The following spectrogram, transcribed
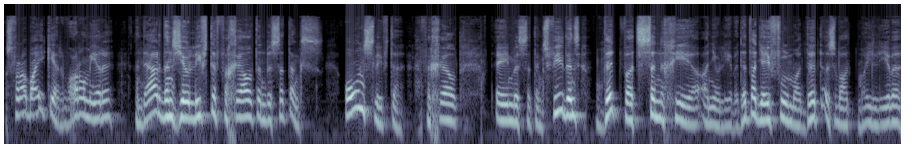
Ons vra baie keer, waarom Here? En derdens jou liefde vir geld en besittings. Ons liefde vir geld en besittings. Vierdens dit wat sin gee aan jou lewe. Dit wat jy voel maar dit is wat my lewe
